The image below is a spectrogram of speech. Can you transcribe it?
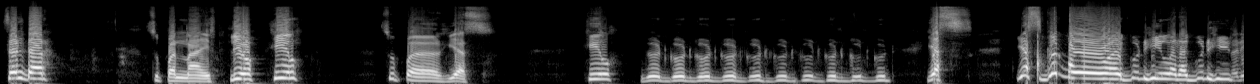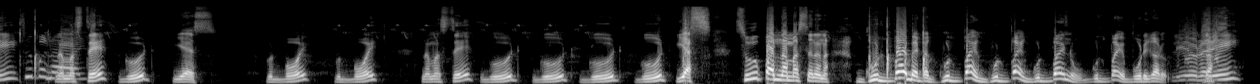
Center. Super nice. Leo, heel. Super. Yes. Heel. Good, good, good, good, good, good, good, good, good, good. Yes. Yes, good boy. Good heel and a good heel. Ready? Super nice. Namaste. Good. Yes. Good boy. Good boy. Namaste. Good, good, good, good. Yes. Super namaste, Nana. Goodbye, beta. Goodbye, goodbye, goodbye. No, goodbye, Bodigaru. Leo, ready?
